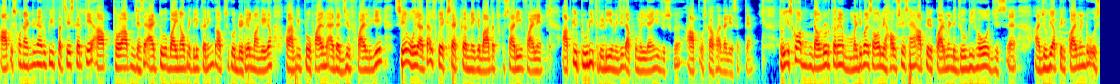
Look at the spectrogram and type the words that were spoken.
आप इसको नाइन्टी नाइन रुपीज़ परचेज करके आप थोड़ा, आप जैसे ऐड टू बाई नाउ पर क्लिक करेंगे तो आपसे कोई डिटेल मांगेगा और आपकी प्रोफ़ाइल में एज अ जिप फ़ाइल ये सेव हो जाता है। उसको एक्सट्रैक्ट करने के बाद आप उसको सारी फाइलें, आपकी two D, three D images आपको मिल जाएँगी जिसको आप उसका फ़ायदा ले सकते हैं। तो इसको आप डाउनलोड करें मल्टीपल्स और भी हाउसेस हैं, आपकी रिक्वायरमेंट जो भी हो, जिस जो भी आपकी रिक्वायरमेंट हो, उस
